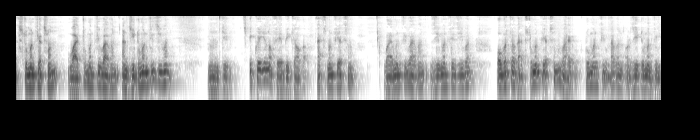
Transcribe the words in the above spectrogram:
एक्स टू मनफी एक्स वन वाई टू मनफी Y one and Z two मनफी जी वन जी। इक्वेशन ऑफ़ ए बी क्या होगा? एक्स मनफी एक्स वन वाई मनफी वाई वन जी मनफी जी वन ओवर क्या होगा? एक्स टू मनफी एक्स वन वाई टू मनफी वाई वन और जी टू मनफी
